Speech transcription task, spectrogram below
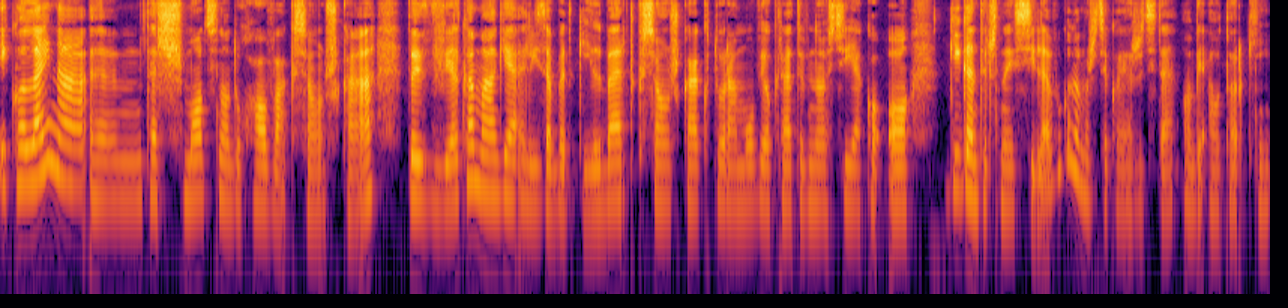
I kolejna też mocno duchowa książka to jest Wielka Magia Elizabeth Gilbert, książka, która mówi o kreatywności jako o gigantycznej sile. W ogóle możecie kojarzyć te obie autorki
